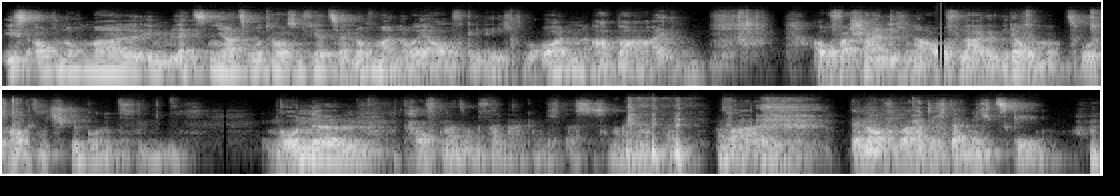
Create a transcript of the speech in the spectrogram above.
ist auch noch mal im letzten Jahr 2014 noch mal neu aufgelegt worden, aber auch wahrscheinlich in der Auflage wiederum um 2000 Stück und im Grunde kauft man so einen Verlag nicht, das ist meine Meinung. Aber dennoch hatte ich da nichts gegen.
